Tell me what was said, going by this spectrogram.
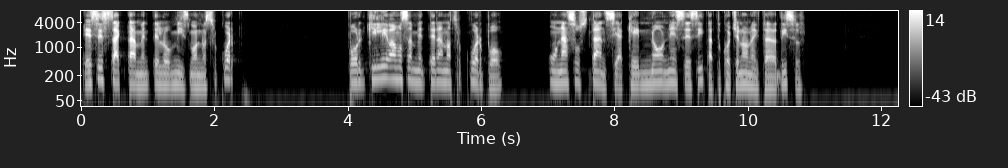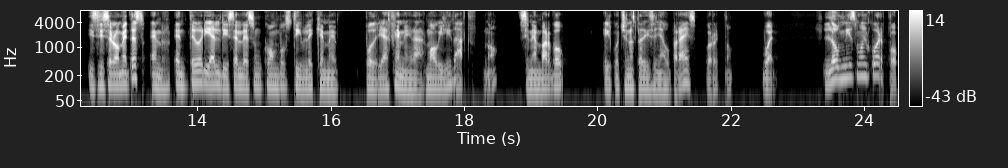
es exactamente lo mismo en nuestro cuerpo. ¿por qué le vamos a meter a nuestro cuerpo una sustancia que no necesita? Tu coche no necesita diésel. Y si se lo metes, en, teoría el diésel es un combustible que me podría generar movilidad, ¿no? Sin embargo, el coche no está diseñado para eso, ¿correcto? Bueno, lo mismo el cuerpo.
